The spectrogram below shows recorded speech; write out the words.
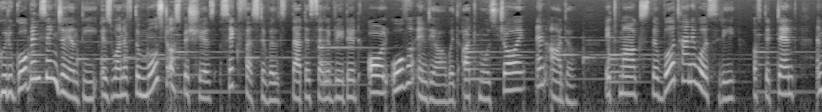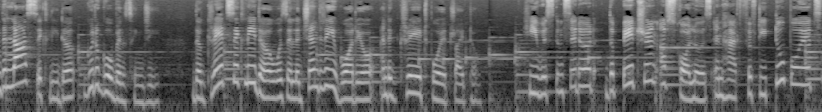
Guru Gobind Singh Jayanti is one of the most auspicious Sikh festivals that is celebrated all over India with utmost joy and ardor. It marks the birth anniversary of the 10th and the last Sikh leader, Guru Gobind Singh Ji. The great Sikh leader was a legendary warrior and a great poet writer. He was considered the patron of scholars and had 52 poets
